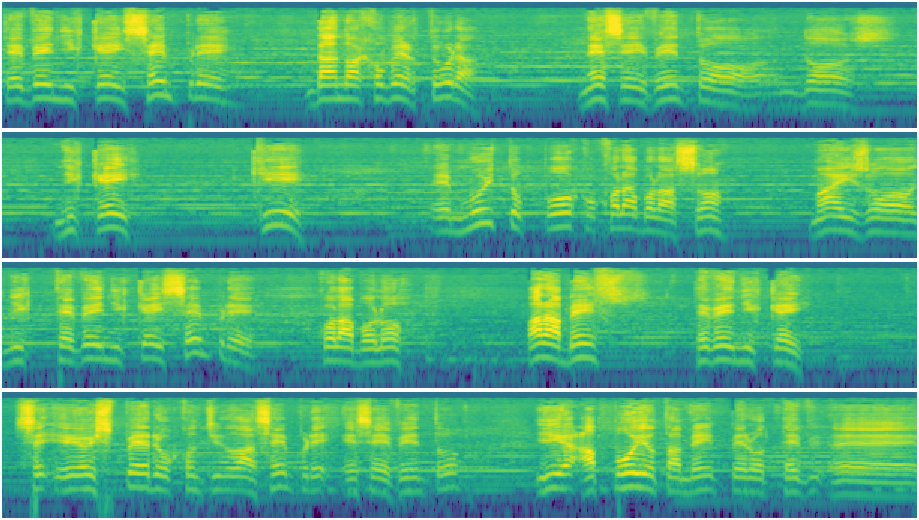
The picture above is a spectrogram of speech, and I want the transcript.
TV Nikkei sempre dando a cobertura nesse evento dos Nikkei, que é muito pouco colaboração, mas o TV Nikkei sempre colaborou. Parabéns, TV Nikkei. Eu espero continuar sempre esse evento e apoio também pela é,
